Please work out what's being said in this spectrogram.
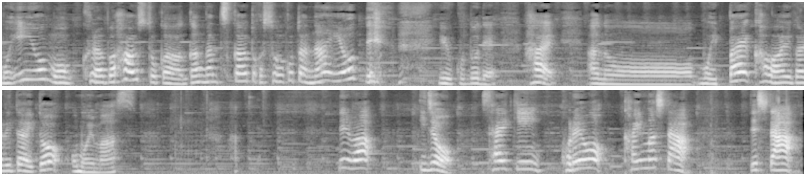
うもういいよ。もうクラブハウスとかガンガン使うとかそういうことはないよっていうことで。はい。あのー、もういっぱい可愛がりたいと思います。では、以上、最近これを買いました。でした。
